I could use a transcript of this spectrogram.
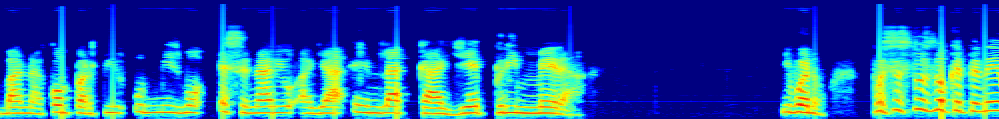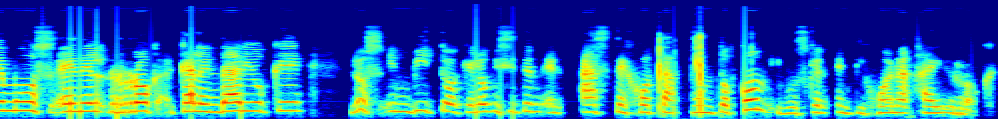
van a compartir un mismo escenario allá en la calle Primera. Y bueno, pues esto es lo que tenemos en el rock calendario que los invito a que lo visiten en astj.com y busquen en Tijuana iRock.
